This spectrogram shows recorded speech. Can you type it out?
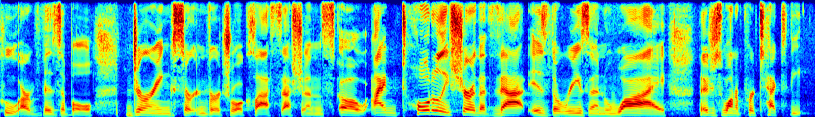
who are visible during certain virtual class sessions. Oh, I'm totally sure that that is the reason why they just want to protect protect the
